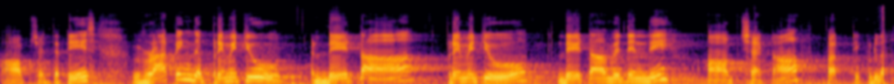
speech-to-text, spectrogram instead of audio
object. That is wrapping the primitive data primitive data within the object of particular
